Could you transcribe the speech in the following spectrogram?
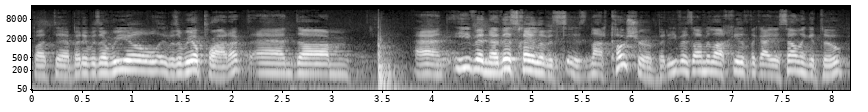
but, uh, but it was a real, it was a real product, and, um, and even uh, this chaylev is, is, not kosher, but even zamil achil the guy you're selling it to,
